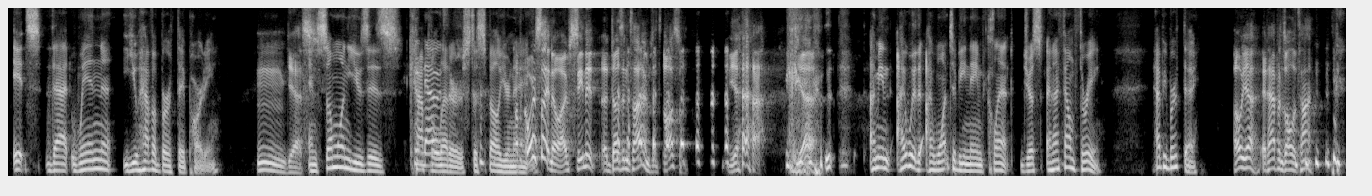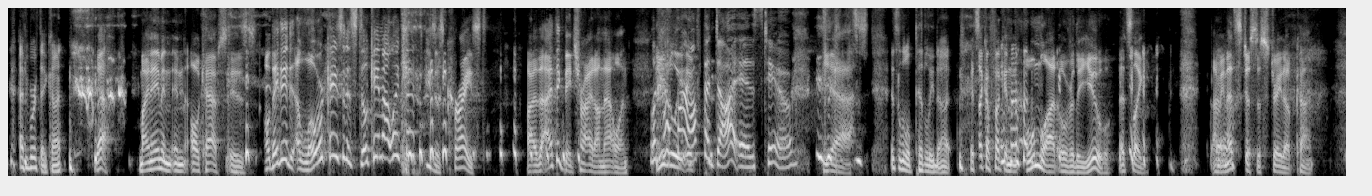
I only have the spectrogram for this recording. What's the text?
It's that when you have a birthday party Mm, yes. and someone uses capital letters to spell your name. of course, I know. I've seen it a dozen times. It's awesome. Yeah, yeah. I mean, I would I want to be named Clint just and I found 3. Happy birthday. Oh yeah, it happens all the time. Happy birthday, cunt. Yeah, my name in, in all caps is. Oh, they did a lowercase and it still came out like that. Jesus Christ! Uh, I think they tried on that one. Look Usually how far if- off the dot is too. Yeah, It's, it's a little piddly dot. it's like a fucking umlaut over the U. That's like, I mean, that's just a straight up cunt.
